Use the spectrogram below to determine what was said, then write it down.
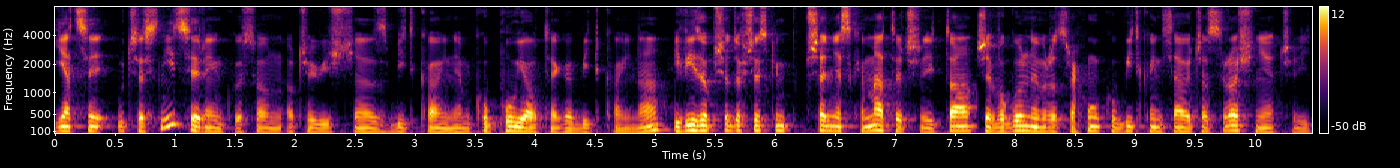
jacy uczestnicy rynku są oczywiście z Bitcoinem, kupują tego Bitcoina i widzą przede wszystkim poprzednie schematy, czyli to, że w ogólnym rozrachunku Bitcoin cały czas rośnie, czyli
